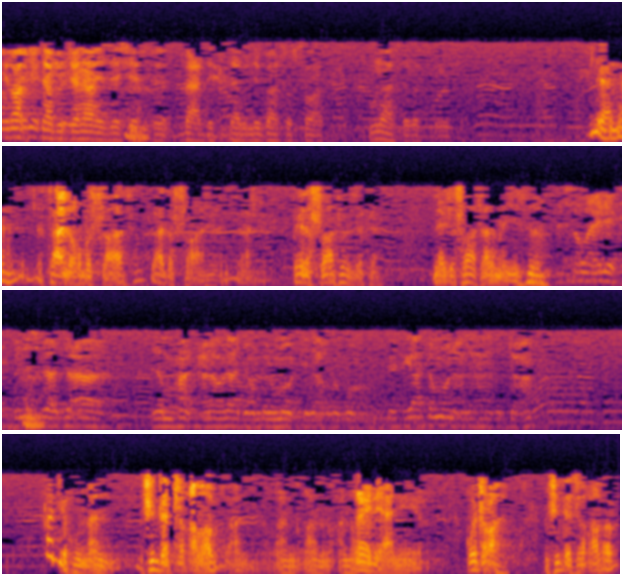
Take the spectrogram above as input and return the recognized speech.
قراءة كتاب الجنائز يا شيخ بعد كتاب اللباس والصلاة. مناسبة لأنه يتعلق بالصلاة بعد الصلاة يعني بين الصلاة والزكاة. لأجل الصلاة على الميت. نعم. الله عليك. بالنسبة لدعاء الأمهات على أولادهم بالموت إذا أغضبوهم يتقاسمون على هذا الدعاء؟ قد يكون عن شدة الغضب عن عن عن, عن غير يعني قدرة من شدة الغضب.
